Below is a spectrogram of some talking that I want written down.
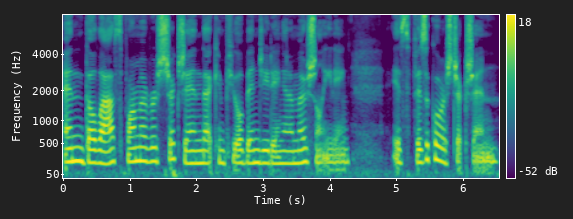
and the last form of restriction that can fuel binge eating and emotional eating is physical restriction.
